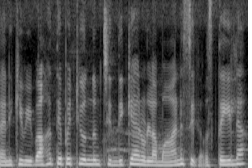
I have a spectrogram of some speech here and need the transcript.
തനിക്ക് വിവാഹത്തെപ്പറ്റിയൊന്നും ചിന്തിക്കാനുള്ള മാനസികാവസ്ഥയില്ല.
